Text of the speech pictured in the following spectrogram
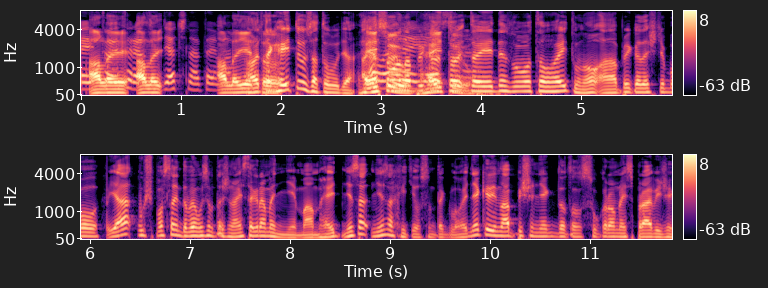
Hej, Ale- to je teraz ale- vďačná téma. ale je ale to... tak hejtujú za to ľudia. A ja Hejtujú, som napríklad, to, hejtujú. to, je jeden z dôvodov toho hejtu, no. A napríklad ešte bol, ja už v poslednej dobe musím povedať, že na Instagrame nemám hejt, Neza, nezachytil som tak dlho. Niekedy napíše niekto do súkromnej správy, že.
